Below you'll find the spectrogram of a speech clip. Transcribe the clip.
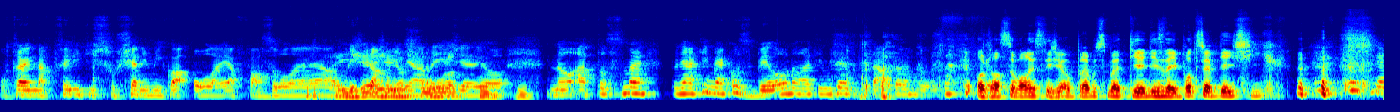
potraviny na přelití sušený mlíko a olej a fazole a Rejže, vitamíny a rejže, jo. Hmm, No a to jsme, to nějakým jako zbylo, no a tím, že táta Odhlasovali si, že opravdu jsme ti jedni z nejpotřebnějších. Přesně.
